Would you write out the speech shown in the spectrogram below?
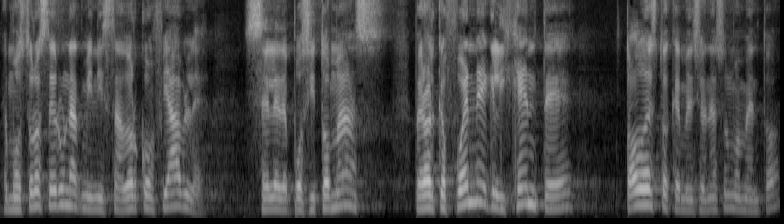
demostró ser un administrador confiable, se le depositó más. Pero al que fue negligente, todo esto que mencioné hace un momento,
